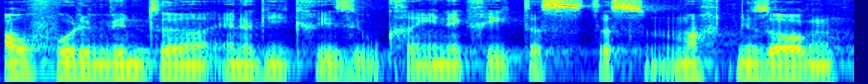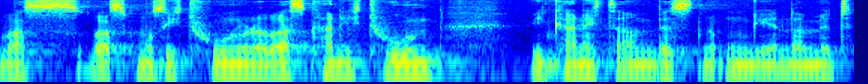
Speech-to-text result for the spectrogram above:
auch vor dem Winter, Energiekrise, Ukraine-Krieg, das, das macht mir Sorgen. Was, was muss ich tun oder was kann ich tun? Wie kann ich da am besten umgehen damit?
